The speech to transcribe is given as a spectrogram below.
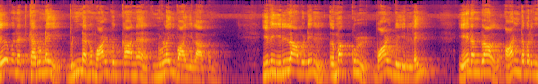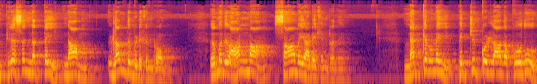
தேவனற்கருணை விண்ணக வாழ்வுக்கான நுழைவாயிலாகும். இது இல்லாவிடில் எமக்குள் வாழ்வு இல்லை. ஏனென்றால் ஆண்டவரின் பிரசன்னத்தை நாம் இழந்து விடுகின்றோம். எமது ஆன்மா சாவை அடைகின்றது. நற்கருணை பெற்றுக்கொள்ளாத போது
